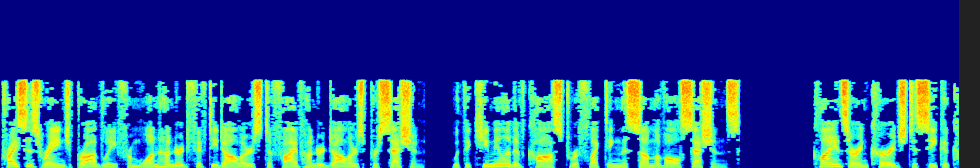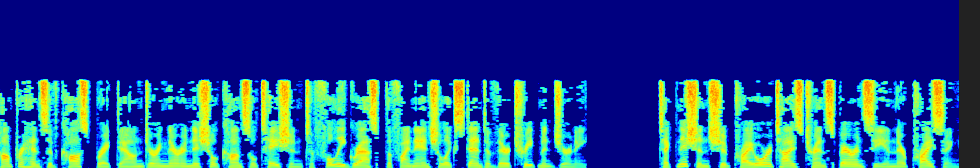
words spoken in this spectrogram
Prices range broadly from $150 to $500 per session, with the cumulative cost reflecting the sum of all sessions. Clients are encouraged to seek a comprehensive cost breakdown during their initial consultation to fully grasp the financial extent of their treatment journey. Technicians should prioritize transparency in their pricing,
